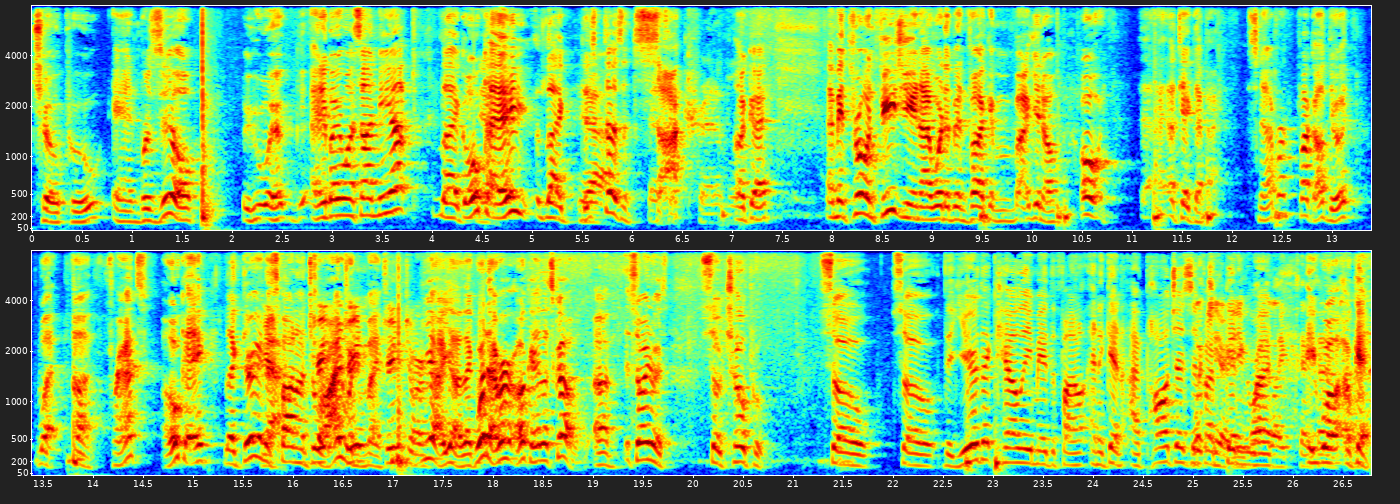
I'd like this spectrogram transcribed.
Chopu, and Brazil. Who, anybody want to sign me up? Like, okay, like this Yeah. doesn't suck. incredible. Okay, I mean, throwing Fiji and I would have been fucking, you know. Oh, I take that back. Snapper? Fuck, I'll do it. What? Uh, France? Okay. Like they're in a spot on tour. Dream- I wouldn't dream- mind. dream tour. Yeah, yeah. Like whatever. Okay, let's go. Um, so, anyways, so Chopu. So, so the year that Kelly made the final, and again, I apologize if Which I'm year? getting He it won right. like 10 He- well, okay,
